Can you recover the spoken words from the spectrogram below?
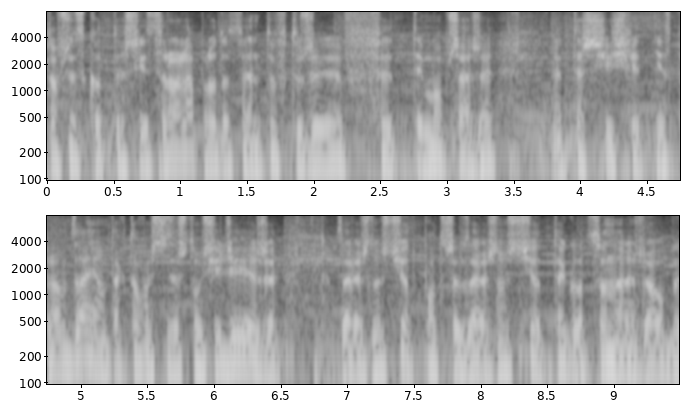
to wszystko też jest rola producentów, którzy w tym obszarze też się świetnie sprawdzają. Tak to właśnie zresztą się dzieje, że w zależności od potrzeb, w zależności od tego, co należałoby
